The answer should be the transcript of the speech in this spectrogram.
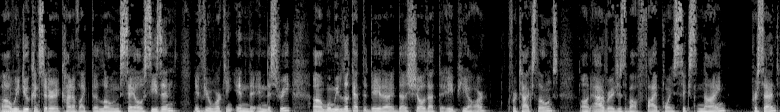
Uh, we do consider it kind of like the loan sale season mm-hmm. if you're working in the industry. Um, when we look at the data, it does show that the APR for tax loans on average is about 5.69 percent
